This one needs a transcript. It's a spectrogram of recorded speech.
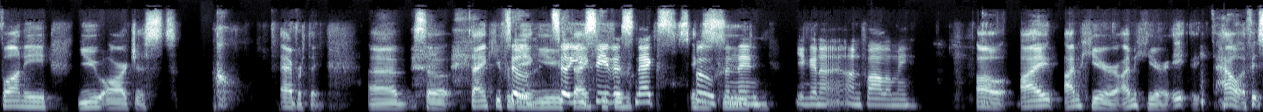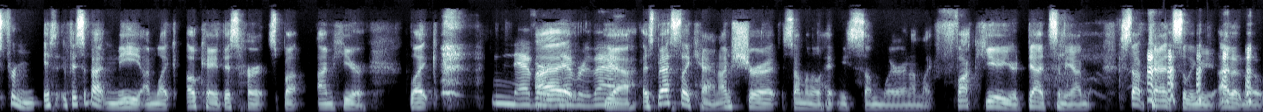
funny you are just everything um, so thank you for so, being you. So thank you see you this next spoof, exuding. and then you're gonna unfollow me. Oh, I I'm here. I'm here. It, how if it's from if, if it's about me, I'm like, okay, this hurts, but I'm here. Like never, I- never that. Yeah, as best I can. I'm sure someone will hit me somewhere, and I'm like, "Fuck you! You're dead to me. I'm stop canceling me." I don't know.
